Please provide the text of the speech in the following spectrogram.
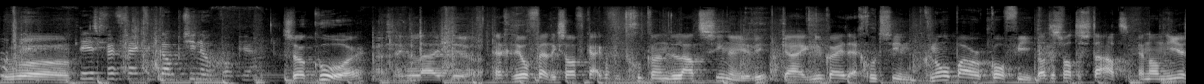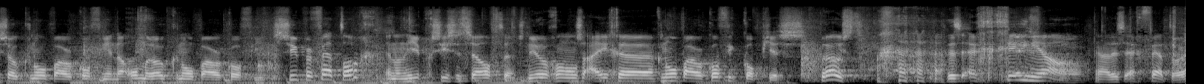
Wow. Dit is perfecte cappuccino kopje. Is wel cool hoor. Dat is echt lijf, joh. Echt heel vet. Ik zal even kijken of ik het goed kan laten zien aan jullie. Kijk, nu kan je het echt goed zien. Knolpower koffie. Dat is wat er staat. En dan hier zo knolpower koffie. En daaronder ook knolpower koffie. Super vet toch? En dan hier precies hetzelfde. Dus nu hebben we gewoon onze eigen knolpower koffiekopjes. Proost. dit is echt geniaal. Ja, dit is echt vet hoor.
